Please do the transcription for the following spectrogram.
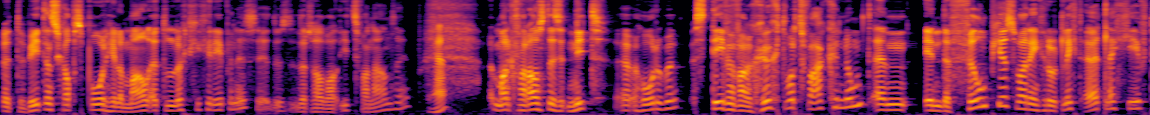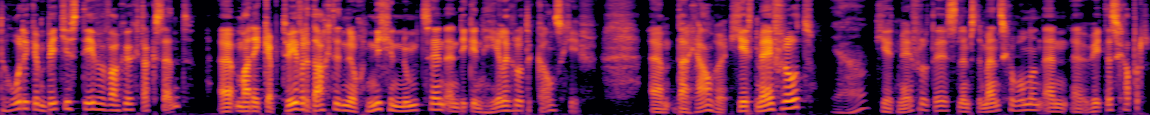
het wetenschapsspoor helemaal uit de lucht gegrepen is. Hè. Dus er zal wel iets van aan zijn. Ja? Mark van Ranst is het niet, eh, horen we. Steven van Gucht wordt vaak genoemd. En in de filmpjes waarin Groot Licht uitleg geeft, hoor ik een beetje Steven van Gucht accent. Maar ik heb twee verdachten die nog niet genoemd zijn en die ik een hele grote kans geef. Ehm, daar gaan we. Geert Meijfroot. Ja, Geert Meijfroot, hè, slimste mens gewonnen en eh, wetenschapper.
